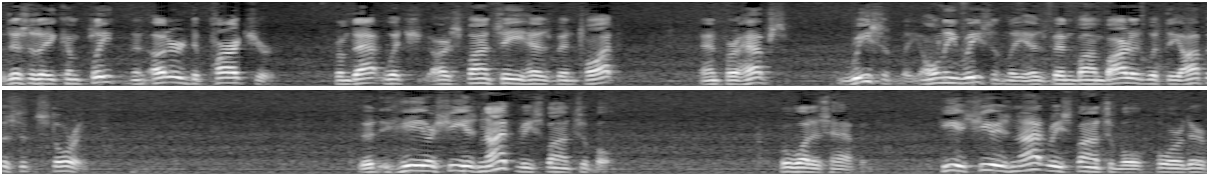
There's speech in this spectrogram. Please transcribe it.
This is a complete and utter departure from that which our sponsee has been taught and perhaps recently, only recently, has been bombarded with the opposite story. That he or she is not responsible for what has happened. He or she is not responsible for their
